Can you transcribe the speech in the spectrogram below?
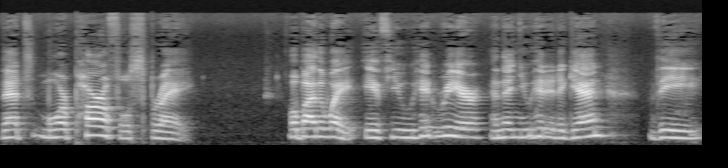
that's more powerful spray. Oh, by the way, if you hit rear and then you hit it again, the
